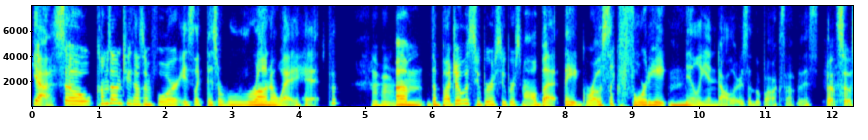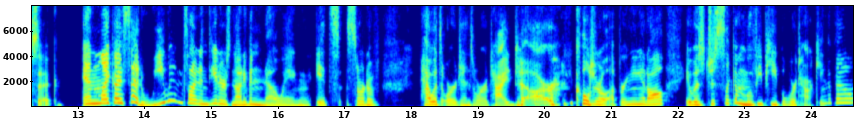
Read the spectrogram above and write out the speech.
yeah, so comes out in 2004 is like this runaway hit. Mhm. Um, the budget was super, super small, but they grossed like 48 million dollars in the box office. That's so sick. And like I said, we went inside in theaters not even knowing its sort of how its origins were tied to our cultural upbringing at all. It was just like a movie people were talking about.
